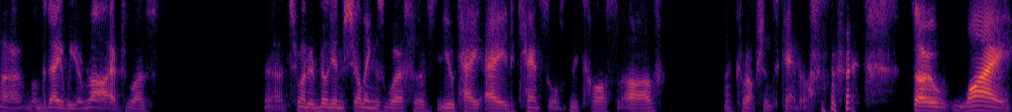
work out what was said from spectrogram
uh, on the day we arrived was uh, 200 million shillings worth of UK aid cancelled because of a corruption scandal. so why,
